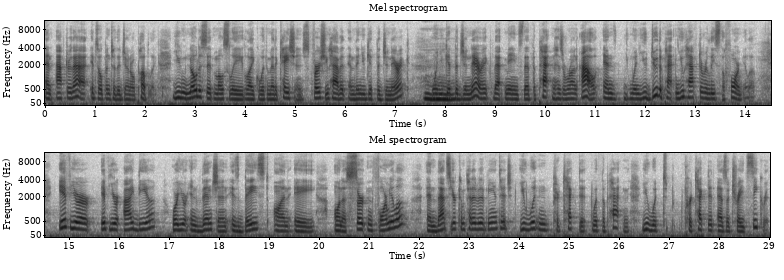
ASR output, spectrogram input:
and after that, it's open to the general public. You notice it mostly like with medications. First, you have it, and then you get the generic. Mm-hmm. When you get the generic, that means that the patent has run out, and when you do the patent, you have to release the formula. If your if your idea or your invention is based on a on a certain formula, and that's your competitive advantage, you wouldn't protect it with the patent. You would t- protect it as a trade secret.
